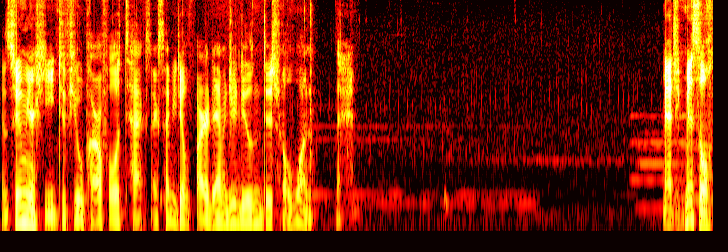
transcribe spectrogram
Consume your heat to fuel powerful attacks. Next time you deal fire damage, you deal an additional one. Magic missile.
